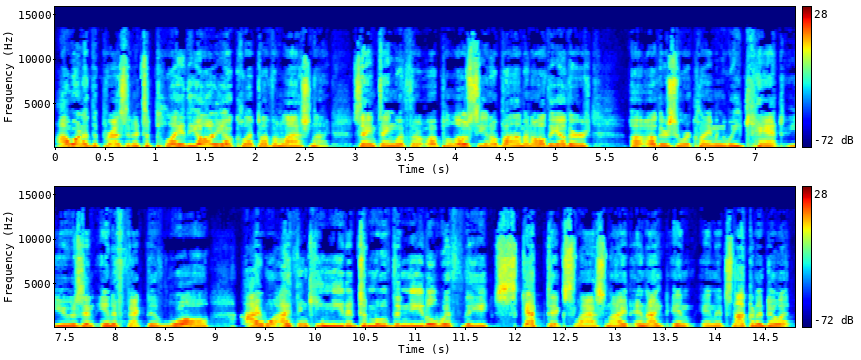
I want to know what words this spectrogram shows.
I wanted the president to play the audio clip of him last night. Same thing with uh, uh, Pelosi and Obama and all the others, uh, others who are claiming we can't use an ineffective wall. I, w- I think he needed to move the needle with the skeptics last night, and I and, and it's not going to do it.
